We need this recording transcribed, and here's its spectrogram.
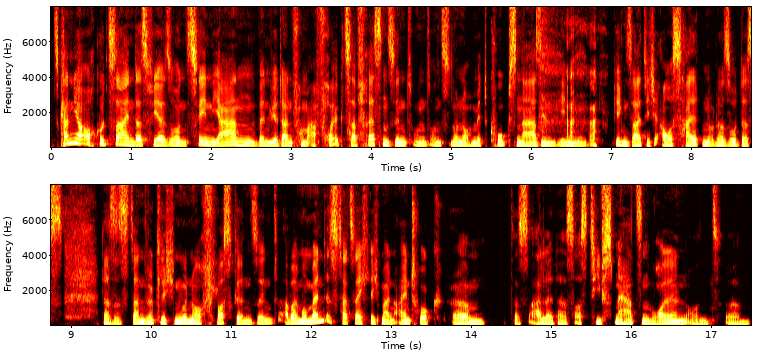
Es kann ja auch gut sein, dass wir so in zehn Jahren, wenn wir dann vom Erfolg zerfressen sind und uns nur noch mit Koksnasen gegen, gegenseitig aushalten oder so, dass, dass es dann wirklich nur noch Floskeln sind. Aber im Moment ist tatsächlich mein Eindruck, ähm, dass alle das aus tiefstem Herzen wollen und ähm,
